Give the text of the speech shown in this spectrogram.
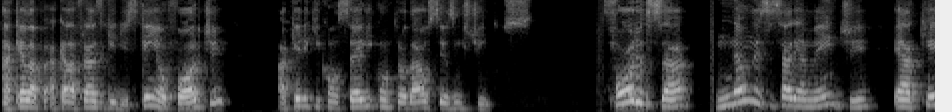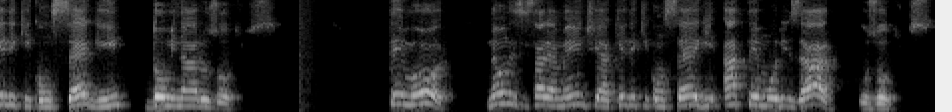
aquela, aquela frase que diz: Quem é o forte? Aquele que consegue controlar os seus instintos. Força não necessariamente é aquele que consegue dominar os outros. Temor não necessariamente é aquele que consegue atemorizar os outros.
